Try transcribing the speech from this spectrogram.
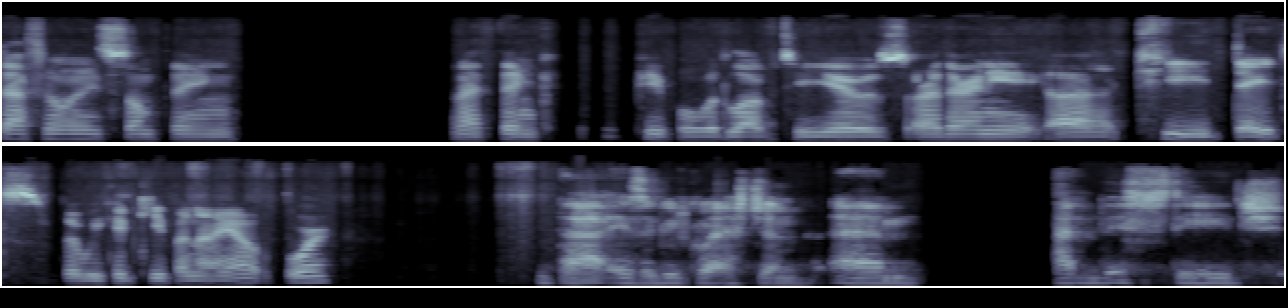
definitely something that I think people would love to use. Are there any uh, key dates that we could keep an eye out for? That is a good question. Um, at this stage,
